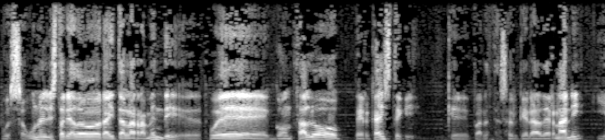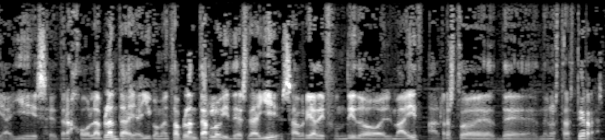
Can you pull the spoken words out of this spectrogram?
Pues según el historiador Aita Larramendi, eh, fue Gonzalo Percaistegui, que parece ser que era de Hernani, y allí se trajo la planta y allí comenzó a plantarlo y desde allí se habría difundido el maíz al resto de, nuestras tierras.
